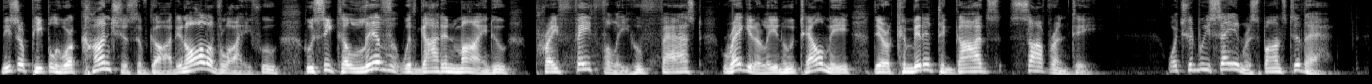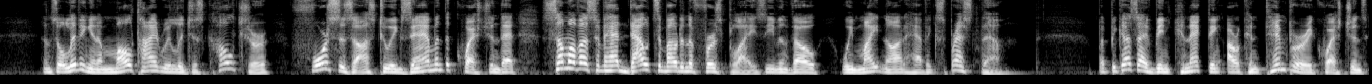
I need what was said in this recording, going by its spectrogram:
These are people who are conscious of God in all of life, who, who seek to live with God in mind, who pray faithfully, who fast regularly, and who tell me they are committed to God's sovereignty. What should we say in response to that? And so, living in a multi religious culture forces us to examine the question that some of us have had doubts about in the first place, even though we might not have expressed them. But because I've been connecting our contemporary questions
